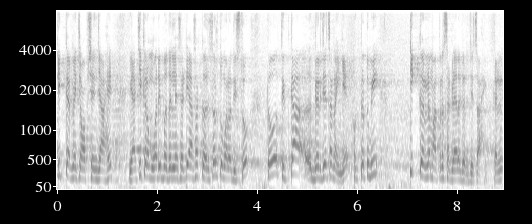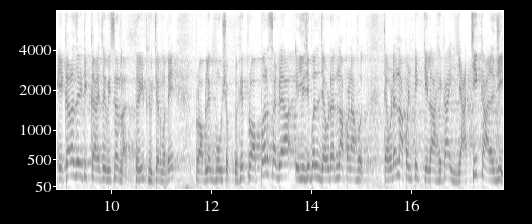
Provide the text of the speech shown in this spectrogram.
टिक करण्याचे ऑप्शन जे आहेत याची क्रमवारी बदलण्यासाठी असा कर्सर तुम्हाला दिसतो. तो तितका गरजेचा नाही आहे फक्त तुम्ही टिक करणं मात्र सगळ्याला गरजेचं आहे. कारण एकाला जरी टिक करायचं विसरला तरी फ्युचरमध्ये प्रॉब्लेम होऊ शकतो. हे प्रॉपर सगळ्या एलिजिबल जेवढ्यांना आपण आहोत तेवढ्यांना आपण टिक केलं आहे का? याची काळजी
